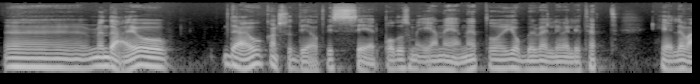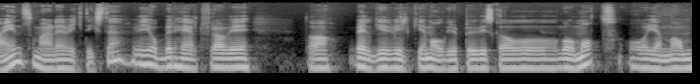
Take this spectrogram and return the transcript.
Eh, Men det er jo, det er jo kanskje det at vi ser på det som én en enhet og jobber veldig veldig tett hele veien, som er det viktigste. Vi jobber helt fra vi da velger hvilke målgrupper vi skal gå mot, og gjennom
